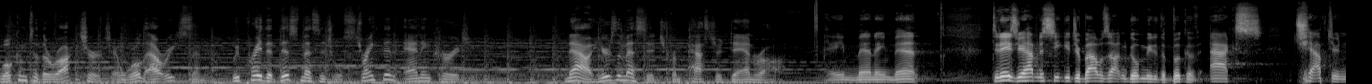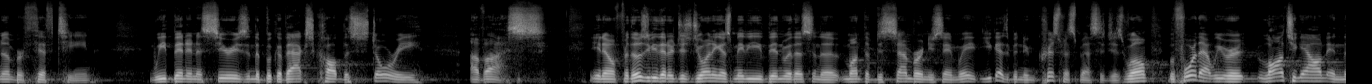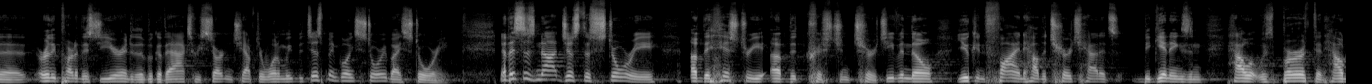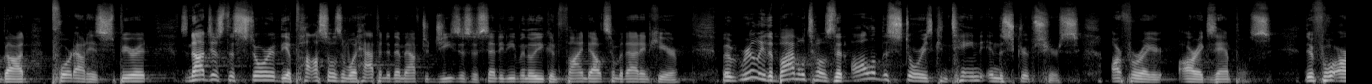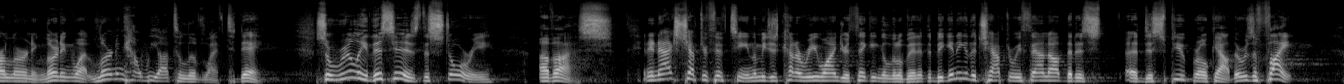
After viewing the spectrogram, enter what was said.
Welcome to the Rock Church and World Outreach Center. We pray that this message will strengthen and encourage you. Now, here's a message from Pastor Dan Roth. Amen, amen. Today, as you're having a seat, get your Bibles out and go with me to the book of Acts, chapter number 15. We've been in a series in the book of Acts called The Story of Us you know, for those of you that are just joining us, maybe you've been with us in the month of December and you're saying, wait, you guys have been doing Christmas messages. Well, before that, we were launching out in the early part of this year into the book of Acts. We start in chapter one, and we've just been going story by story. Now, this is not just the story of the history of the Christian church, even though you can find how the church had its beginnings and how it was birthed and how God poured out his spirit. It's not just the story of the apostles and what happened to them after Jesus ascended, even though you can find out some of that in here. But really, the Bible tells that all of the stories contained in the scriptures are for our, examples. They're our learning. Learning what? Learning how we ought to live life today. So, really, this is the story of us. And in Acts chapter 15, let me just kind of rewind your thinking a little bit. At the beginning of the chapter, we found out that a dispute broke out. There was a fight.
